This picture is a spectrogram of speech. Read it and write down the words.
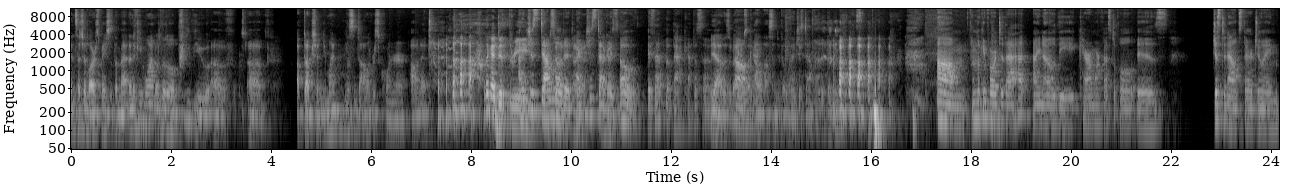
in such a large space as the Met. And if you want a little preview of uh, abduction, you might listen to Oliver's Corner on it. I think I did three. I just downloaded. I just down- okay. Oh, is that the back episode? Yeah, there's a back Oh, episode. okay. I'll, I'll send you the link. I just downloaded the new ones. Um, I'm looking forward to that. I know the Caramoor Festival is just announced they're doing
